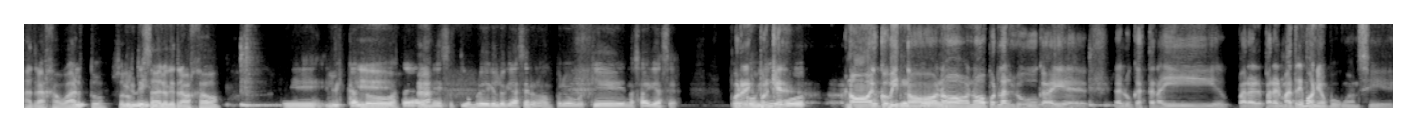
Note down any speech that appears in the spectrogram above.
Ha trabajado harto, solo y usted sabe lo que ha trabajado. Eh, y Luis Carlos Eh, está ¿ah? en incertidumbre de qué es lo que va a hacer o no, pero ¿por qué no sabe qué hacer? ¿Por, Por- COVID porque- o por- No, el COVID no, no, no, por las lucas. Ahí, eh, las lucas están ahí eh, para, para el matrimonio, pues, weón. Si,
